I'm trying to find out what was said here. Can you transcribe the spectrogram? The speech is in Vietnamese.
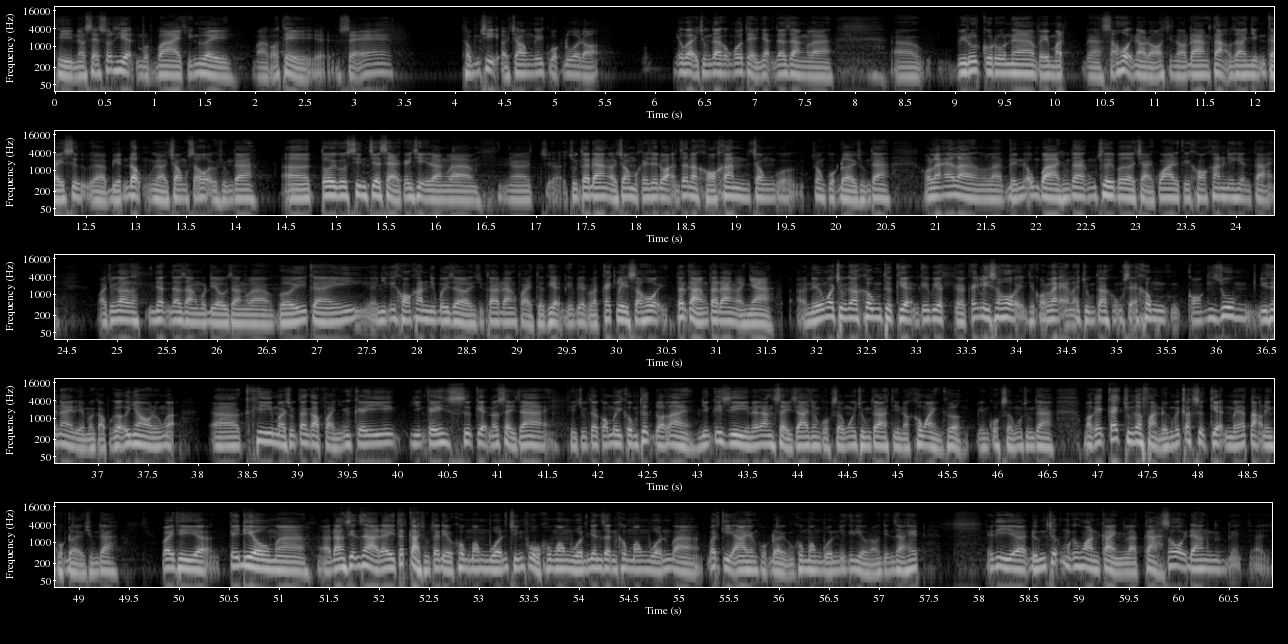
thì nó sẽ xuất hiện một vài cái người mà có thể sẽ thống trị ở trong cái cuộc đua đó. Như vậy chúng ta cũng có thể nhận ra rằng là uh, virus corona về mặt uh, xã hội nào đó thì nó đang tạo ra những cái sự uh, biến động uh, trong xã hội của chúng ta. À, tôi cũng xin chia sẻ với các anh chị rằng là à, chúng ta đang ở trong một cái giai đoạn rất là khó khăn trong trong cuộc đời chúng ta. Có lẽ là là đến ông bà chúng ta cũng chưa bao giờ trải qua được cái khó khăn như hiện tại và chúng ta nhận ra rằng một điều rằng là với cái những cái khó khăn như bây giờ thì chúng ta đang phải thực hiện cái việc là cách ly xã hội. Tất cả chúng ta đang ở nhà. À, nếu mà chúng ta không thực hiện cái việc à, cách ly xã hội thì có lẽ là chúng ta cũng sẽ không có cái zoom như thế này để mà gặp gỡ nhau đúng không ạ? À, khi mà chúng ta gặp phải những cái những cái sự kiện nó xảy ra thì chúng ta có mấy công thức đó là những cái gì nó đang xảy ra trong cuộc sống của chúng ta thì nó không ảnh hưởng đến cuộc sống của chúng ta. Mà cái cách chúng ta phản ứng với các sự kiện mới đã tạo nên cuộc đời của chúng ta. Vậy thì ờ, cái điều mà ờ, đang diễn ra ở đây tất cả chúng ta đều không mong muốn, chính phủ không mong muốn, nhân dân không mong muốn và bất kỳ ai trong cuộc đời cũng không mong muốn những cái điều đó diễn ra hết. Thế thì ờ, đứng trước một cái hoàn cảnh là cả xã hội đang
